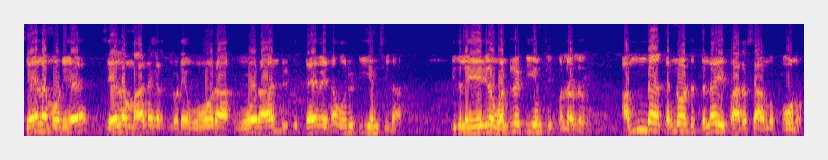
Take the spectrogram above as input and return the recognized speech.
சேலமுடைய சேலம் மாநகரத்தினுடைய ஓரா ஓராண்டுக்கு தேவைன்னா ஒரு டிஎம்சி தான். இதுல ஏரியா ஒன்றரை டிஎம்சி கொள்ளளவு. அந்த கண்ணோட்டத்தில் இப்போ அரசாங்கம் போகணும்.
